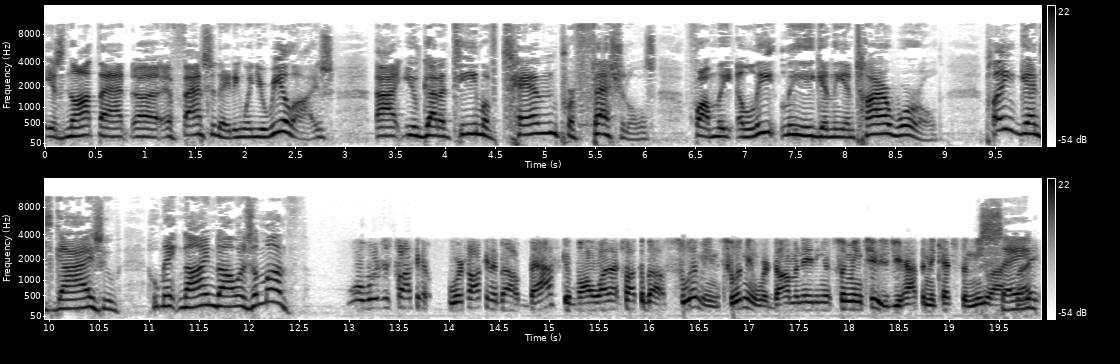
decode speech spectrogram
is not that uh, fascinating when you realize uh, you've got a team of 10 professionals from the elite league in the entire world playing against guys who, who make $9 a month. Well, we're just talking. We're talking about basketball. Why not talk about swimming? Swimming, we're dominating at swimming too. Did you happen to catch the meet last Same. night?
